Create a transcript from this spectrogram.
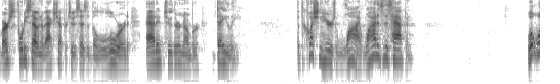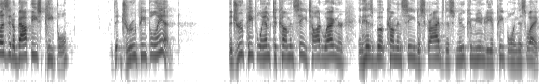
verse 47 of Acts chapter 2, it says that the Lord added to their number daily But the question here is why? Why does this happen? What was it about these people that drew people in? That drew people in to come and see. Todd Wagner, in his book Come and See, describes this new community of people in this way.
